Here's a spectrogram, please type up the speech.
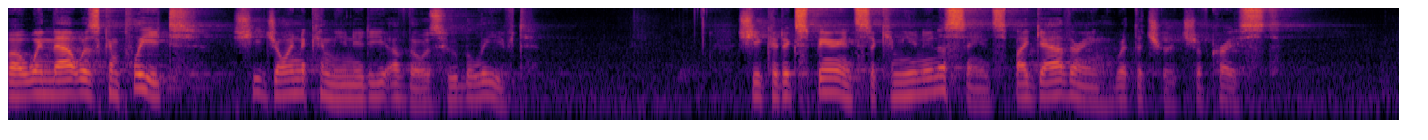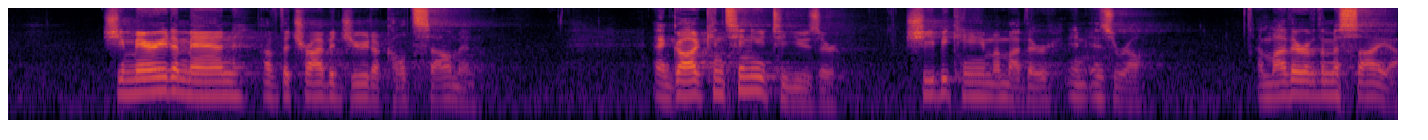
But when that was complete, she joined a community of those who believed. She could experience the communion of saints by gathering with the church of Christ. She married a man of the tribe of Judah called Salmon, and God continued to use her. She became a mother in Israel, a mother of the Messiah.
